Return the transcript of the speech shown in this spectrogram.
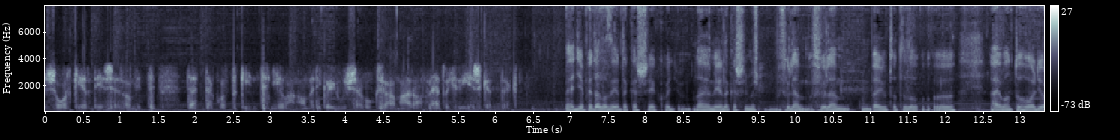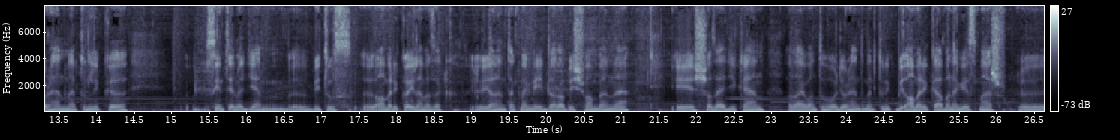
sorkérdéshez, amit tettek ott kint nyilván amerikai újságok számára. Lehet, hogy hülyéskedtek. Egyébként az az érdekesség, hogy nagyon érdekes, hogy most fülem, fülembe jutott az uh, I Want to Hold Your Hand, mert tudnik uh, szintén egy ilyen Beatles ö, amerikai lemezek jelentek meg, négy darab is van benne, és az egyiken az I Want to Hold Your Hand, mert tudjuk, Amerikában egész más ö,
